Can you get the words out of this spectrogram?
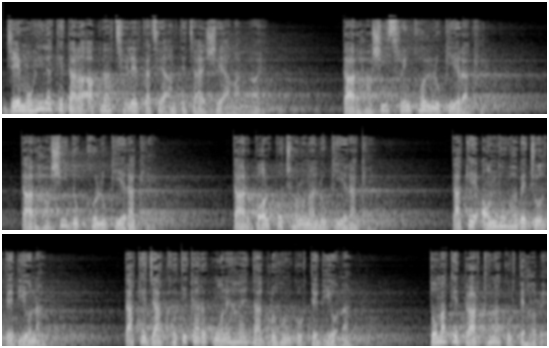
যে মহিলাকে তারা আপনার ছেলের কাছে আনতে চায় সে আমার নয়। তার হাসি শৃঙ্খল লুকিয়ে রাখে। তার হাসি দুঃখ লুকিয়ে রাখে। তার গল্প ছলনা লুকিয়ে রাখে। তাকে অন্ধভাবে চলতে দিও না। তাকে যা ক্ষতিকারক মনে হয় তা গ্রহণ করতে দিও না। তোমাকে প্রার্থনা করতে হবে।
